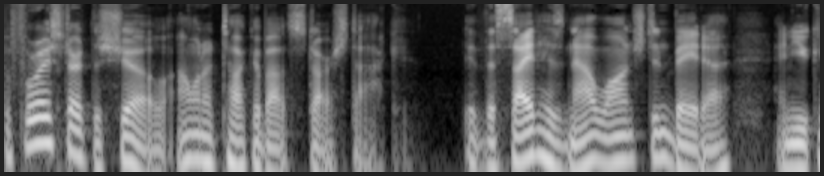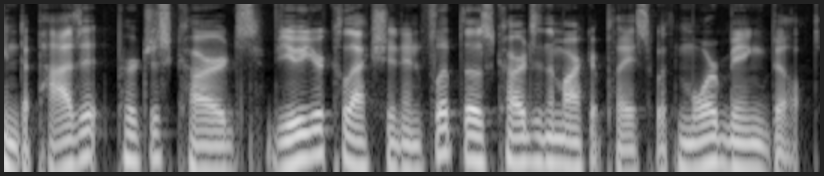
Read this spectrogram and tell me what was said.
Before I start the show, I want to talk about StarStock. The site has now launched in beta, and you can deposit, purchase cards, view your collection, and flip those cards in the marketplace with more being built.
